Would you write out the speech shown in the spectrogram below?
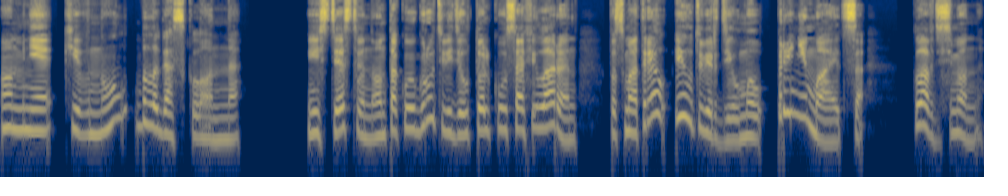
он мне кивнул благосклонно. Естественно, он такую грудь видел только у Софи Лорен. Посмотрел и утвердил, мол, принимается. Клавдия Семеновна,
